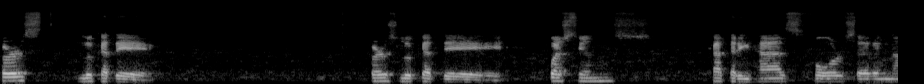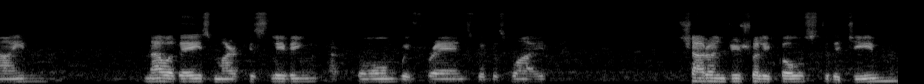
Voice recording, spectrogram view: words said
first look at the first look at the questions Catherine has four, seven, nine. Nowadays, Mark is living at home with friends, with his wife. Sharon usually goes to the gym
